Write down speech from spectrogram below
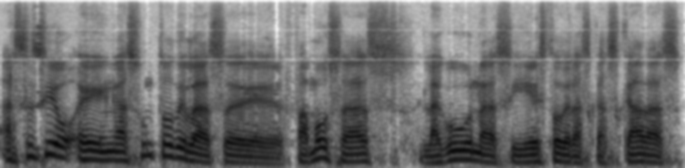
Arcesio, en asunto de las eh, famosas lagunas y esto de las cascadas,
